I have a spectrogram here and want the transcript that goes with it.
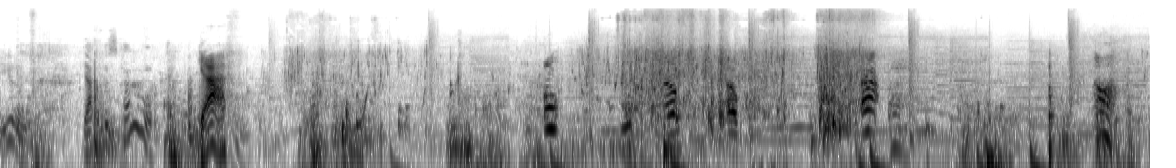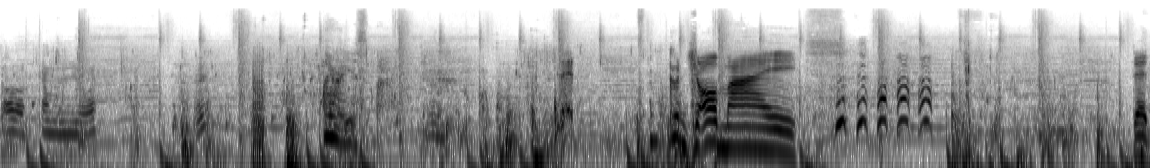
you gonna gaff this camel? Gaff. Oh. Oh. Oh. Ah. Oh, Hold on, coming in your way. Hey? there he is. Dead. Good job, mate. Dead.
